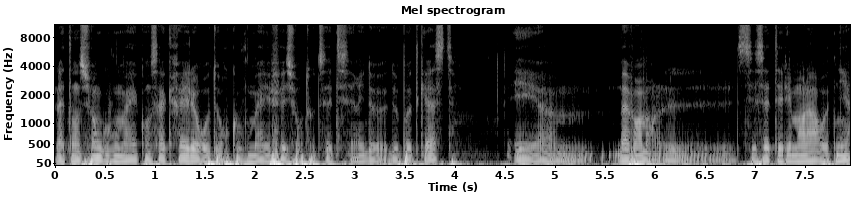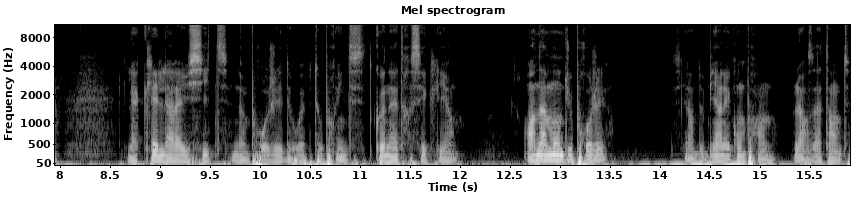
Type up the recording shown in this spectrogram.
l'attention que vous m'avez consacrée et le retour que vous m'avez fait sur toute cette série de, podcasts. Et bah, vraiment, c'est cet élément-là à retenir. La clé de la réussite d'un projet de web to print, c'est de connaître ses clients en amont du projet, c'est-à-dire de bien les comprendre, leurs attentes,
